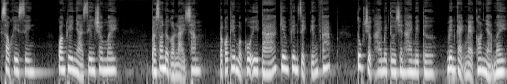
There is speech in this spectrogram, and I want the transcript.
Sau khi sinh, Quang thuê nhà riêng cho mây. Bà Soan được ở lại chăm Và có thêm một cô y tá kiêm phiên dịch tiếng Pháp, Túc trực 24 trên 24 Bên cạnh mẹ con nhà mây.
